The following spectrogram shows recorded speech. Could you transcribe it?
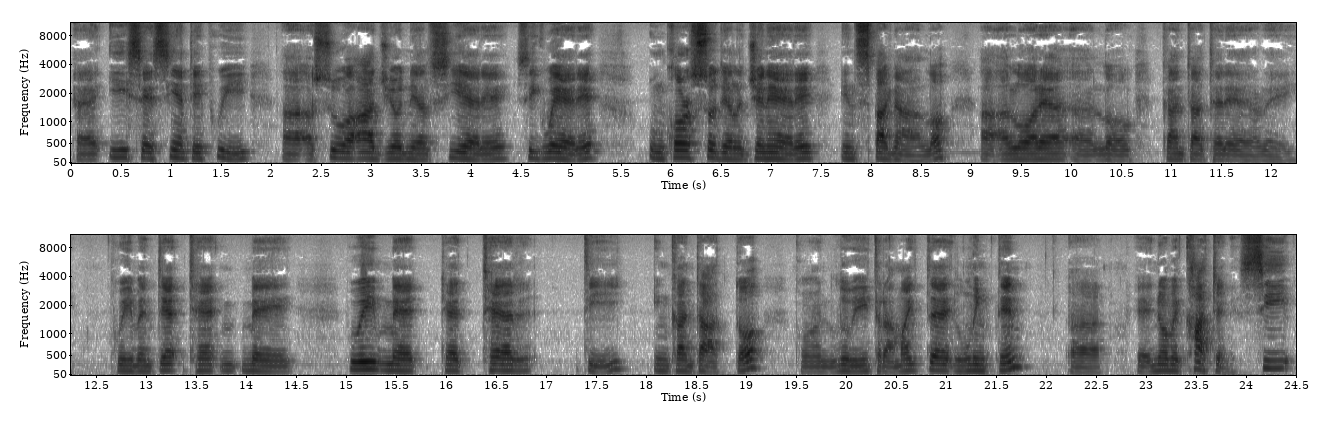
eh, e se sente uh, a suo agio nel siere, seguire un corso del genere in spagnolo, allora uh, lo cantaterei. Qui metterti in contatto con lui tramite LinkedIn, uh, il nome Cotton, C-O-T-T-I-N,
